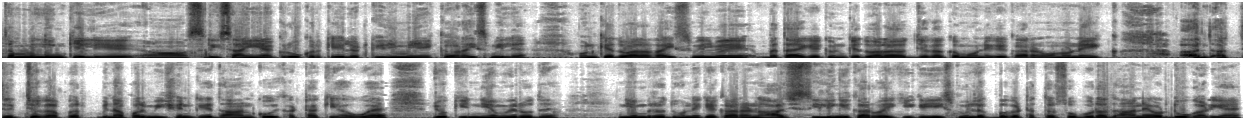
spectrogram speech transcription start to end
कस्टम मिलिंग के लिए श्री साई एग्रो करके लटकिरी में एक राइस मिल है। उनके द्वारा राइस मिल में बताया गया कि उनके द्वारा जगह कम होने के कारण उन्होंने एक अतिरिक्त जगह पर बिना परमिशन के धान को इकट्ठा किया हुआ है, जो कि नियम विरुद्ध है। नियम विरुद्ध होने के कारण आज सीलिंग की कार्रवाई की गई इसमें लगभग अठहत्तर सौ बोरा धान है और दो गाड़ियाँ हैं।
